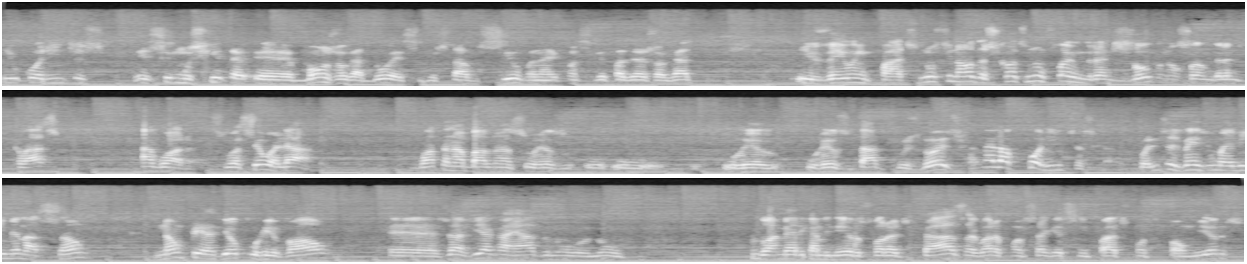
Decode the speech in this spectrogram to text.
E o Corinthians, esse Mosquita é bom jogador, esse Gustavo Silva, né? Conseguiu fazer a jogada e veio o empate. No final das contas, não foi um grande jogo, não foi um grande clássico. Agora, se você olhar bota na balança o, o, o, o, o resultado para os dois, é melhor para o Corinthians, cara. O Corinthians vem de uma eliminação, não perdeu para o rival, é, já havia ganhado no, no, do América Mineiro fora de casa, agora consegue esse empate contra o Palmeiras.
